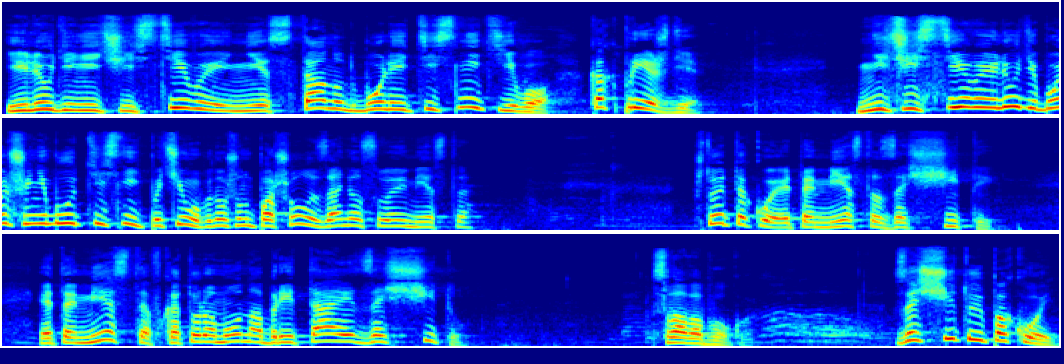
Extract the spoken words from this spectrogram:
и люди нечестивые не станут более теснить его, как прежде. Нечестивые люди больше не будут теснить. Почему? Потому что он пошел и занял свое место. Что это такое? Это место защиты. Это место, в котором он обретает защиту. Слава Богу. Защиту и покой.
